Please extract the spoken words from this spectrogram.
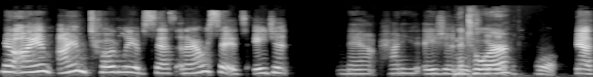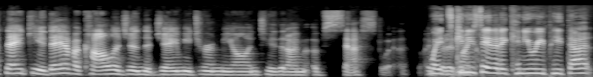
No, I am. I am totally obsessed, and I always say it's agent. Now, how do you agent Nateur? Yeah, thank you. They have a collagen that Jamie turned me on to that I'm obsessed with. I wait can my you say that can you repeat that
